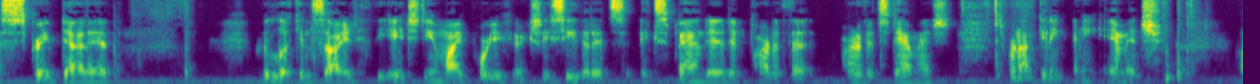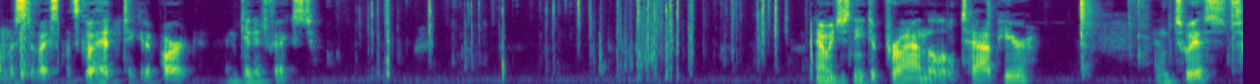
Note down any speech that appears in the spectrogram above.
scraped at it. If we look inside the HDMI port, you can actually see that it's expanded and part of that part of it's damaged. So we're not getting any image on this device. Let's go ahead and take it apart and get it fixed. Now we just need to pry on the little tab here and twist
